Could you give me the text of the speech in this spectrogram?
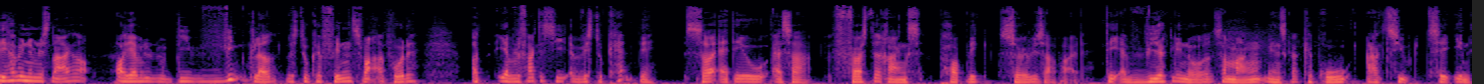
Det har vi nemlig snakket om, og jeg vil blive vildt glad, hvis du kan finde svaret på det. Og jeg vil faktisk sige, at hvis du kan det, så er det jo altså første rangs public service arbejde. Det er virkelig noget, som mange mennesker kan bruge aktivt til en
